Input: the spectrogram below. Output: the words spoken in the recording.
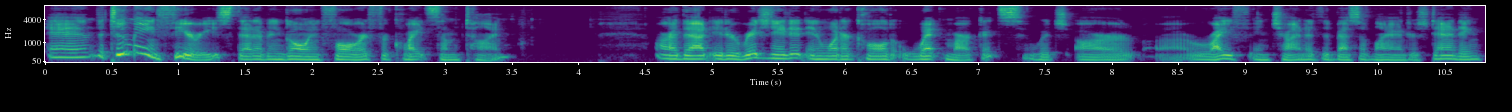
And the two main theories that have been going forward for quite some time are that it originated in what are called wet markets, which are uh, rife in China, to the best of my understanding,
